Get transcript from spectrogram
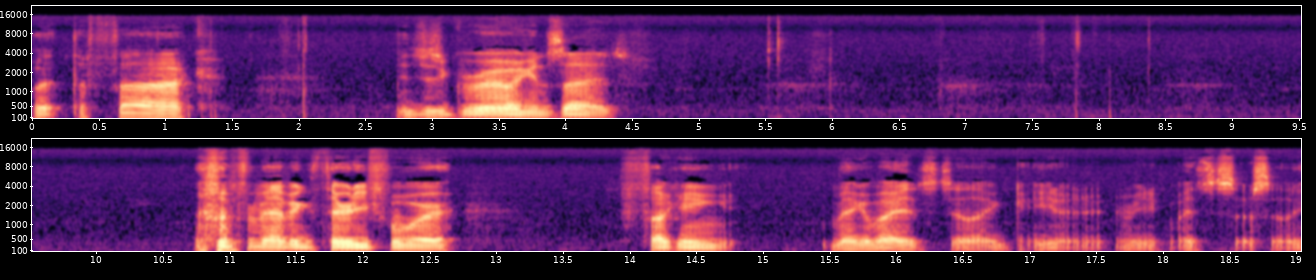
What the fuck? It's just growing in size. From having 34 fucking megabytes to like 800 It's so silly.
